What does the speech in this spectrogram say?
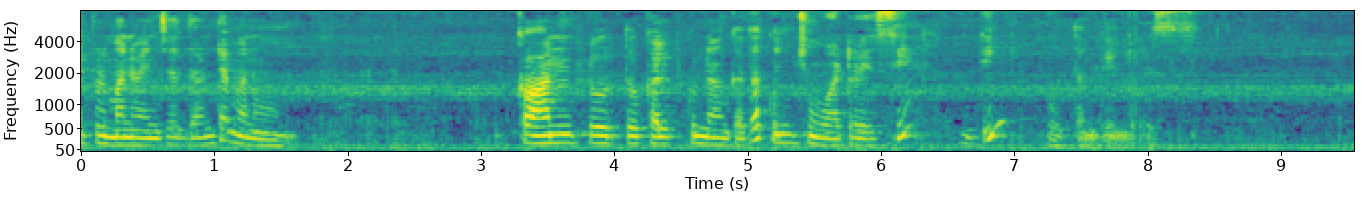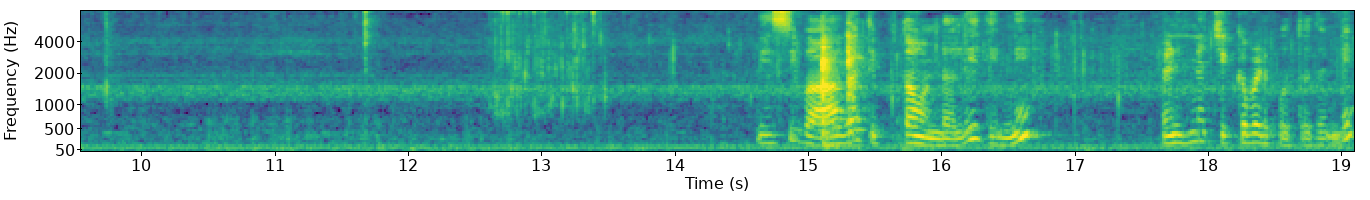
ఇప్పుడు మనం ఏం చేద్దాం అంటే మనం కార్న్ ఫ్లోర్తో కలుపుకున్నాం కదా కొంచెం వాటర్ వేసి ఇది పోతాం దీనిలో వేసి. వేసి బాగా తిప్పుతూ ఉండాలి దీన్ని. వెంటనే చిక్కబడిపోతుందండి.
